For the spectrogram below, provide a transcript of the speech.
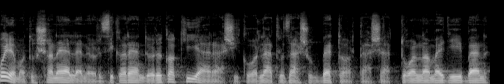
Folyamatosan ellenőrzik a rendőrök a kijárási korlátozások betartását Tolna megyében.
